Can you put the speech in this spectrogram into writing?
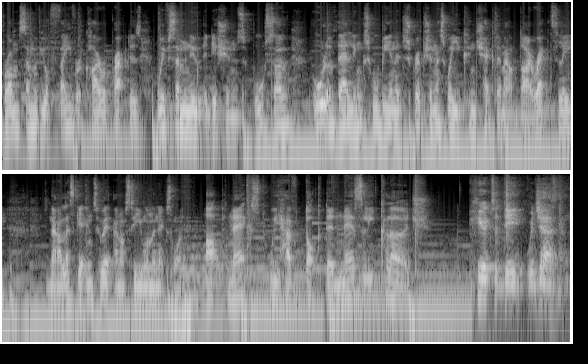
from some of your favorite chiropractors with some new additions. Also, all of their links will be in the description. That's where you can check them out directly. Now let's get into it and I'll see you on the next one. Up next, we have Dr. Nesly Clerge. Here today with Jasmine.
